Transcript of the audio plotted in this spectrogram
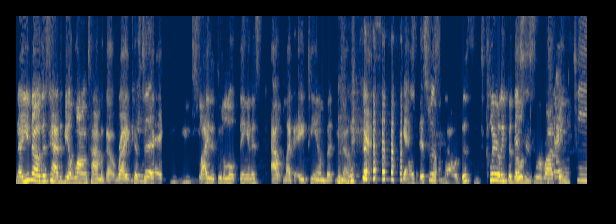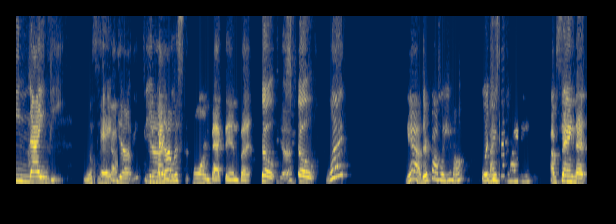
Now you know this had to be a long time ago, right? Because today you, you slide it through the little thing and it's out like an ATM. But you know, yes, yes. This so was that was this is clearly for those this who were watching. 1990. This is, okay. you know, Yeah, yeah, that was born back then, but So, Yeah. so what? yeah, they're probably you know. What'd you say? 1990. I'm saying that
